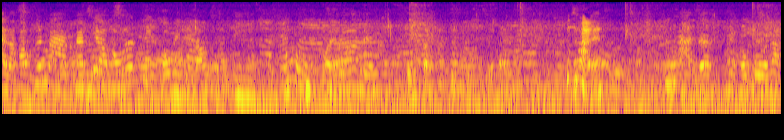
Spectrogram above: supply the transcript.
แต่แล้วเขาขึ้นมาแป๊บเดียวเขาก็ติดโควิดเลยเนาะโอ้โหยอดเลยเพิ่งหายเพิ่งถ่ายด้วยเห็นเขาโพสต์อะ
